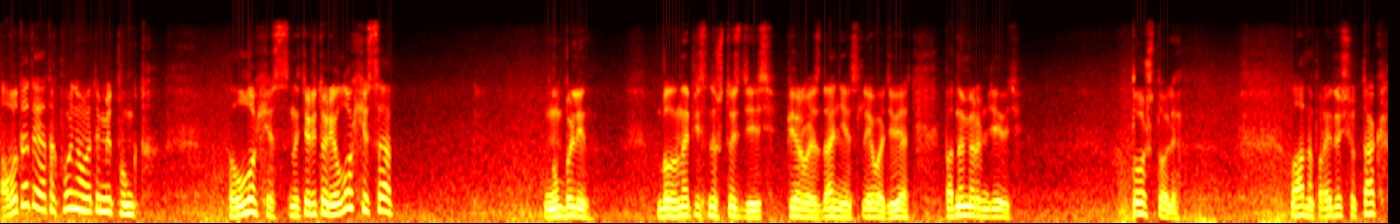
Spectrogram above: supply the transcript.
А вот это, я так понял, это медпункт. Лохис. На территории Лохиса. Ну, блин. Было написано, что здесь. Первое здание слева, 9. Под номером 9. То, что ли? Ладно, пройдусь вот так.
